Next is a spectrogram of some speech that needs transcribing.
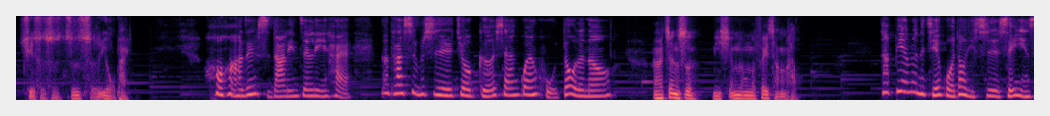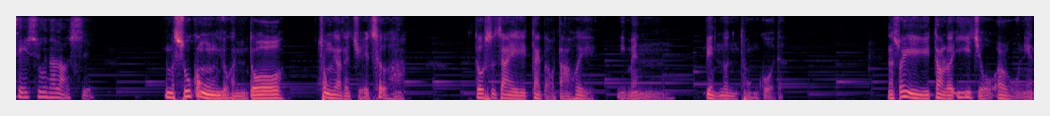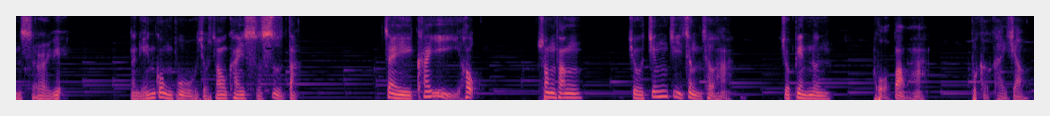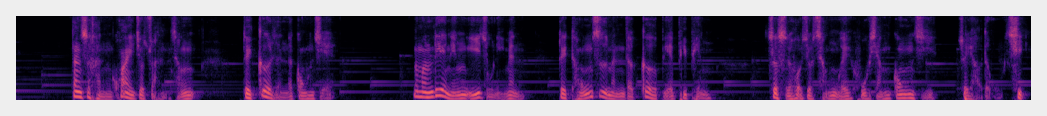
其实是支持右派。哇，这个史达林真厉害！那他是不是就隔山观虎斗了呢？啊，正是，你形容的非常好。那辩论的结果到底是谁赢谁输呢？老师？那么苏共有很多重要的决策哈、啊，都是在代表大会里面辩论通过的。那所以到了一九二五年十二月。那联共部就召开十四大，在开议以后，双方就经济政策哈、就辩论火爆哈、不可开交。但是很快就转成对个人的攻击。那么列宁遗嘱里面对同志们的个别批评，这时候就成为互相攻击最好的武器。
